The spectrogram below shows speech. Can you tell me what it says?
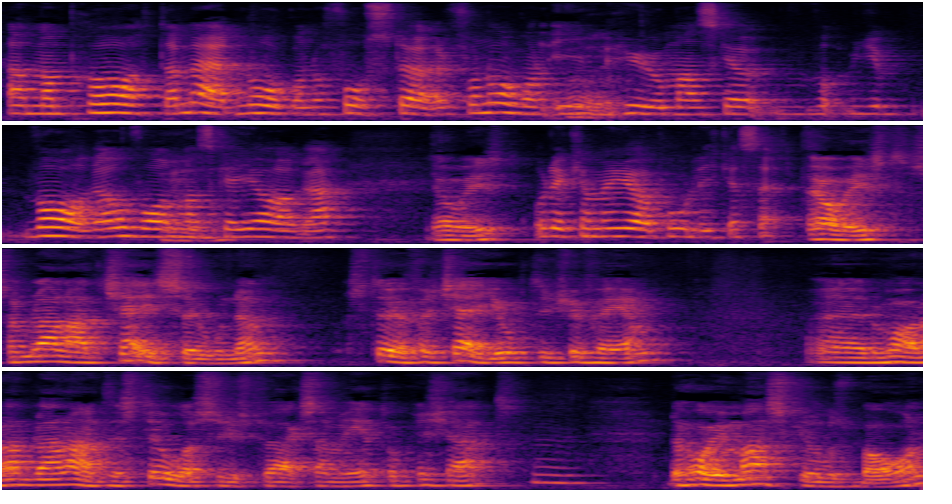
Att man pratar med någon och får stöd från någon i Mm. hur man ska vara och vad man Mm. ska göra. Ja, visst. Och det kan man göra på olika sätt. Ja, visst. Som bland annat Tjejzonen. Stöd för tjejer upp till 25. Eh, De har bland annat en stora systverksamhet och en chatt. Mm. Du har ju maskrosbarn.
